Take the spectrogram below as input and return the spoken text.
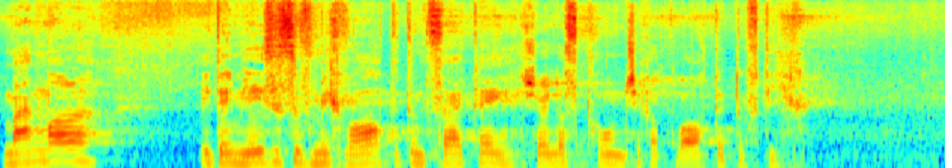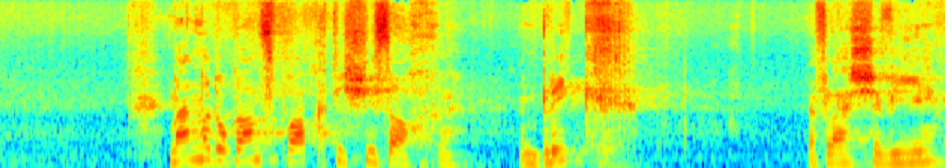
manchmal, indem Jesus auf mich wartet und sagt, hey, schön, dass du kommst, ich habe gewartet auf dich. Manchmal durch ganz praktische Sachen, ein Blick, eine Flasche Wein,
